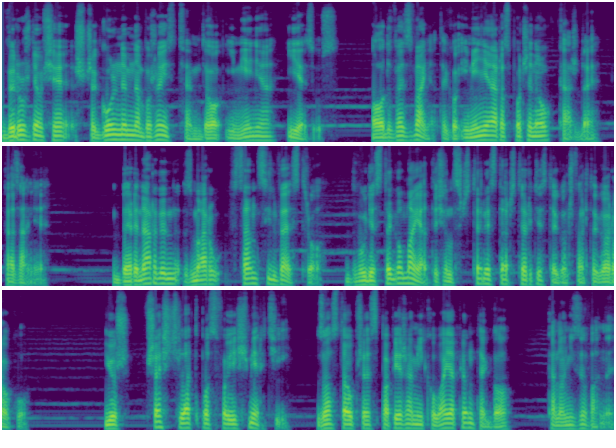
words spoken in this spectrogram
Wyróżniał się szczególnym nabożeństwem do imienia Jezus. Od wezwania tego imienia rozpoczynał każde kazanie. Bernardyn zmarł w San Silvestro 20 maja 1444 roku. Już w sześć lat po swojej śmierci został przez papieża Mikołaja V kanonizowany.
